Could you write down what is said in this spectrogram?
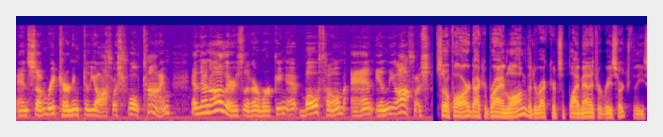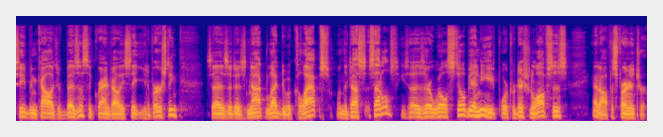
and some returning to the office full time, and then others that are working at both home and in the office. So far, Dr. Brian Long, the Director of Supply Management Research for the Seidman College of Business at Grand Valley State University, says it has not led to a collapse. When the dust settles, he says there will still be a need for traditional offices and office furniture.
